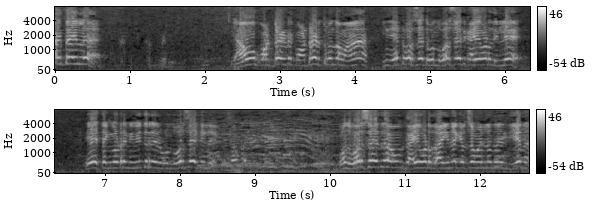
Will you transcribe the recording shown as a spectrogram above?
ಆಗ್ತಾ ಇಲ್ಲ. ಯಾವ ಕಾಂಟ್ರಾಕ್ಟರ್ ಕಾಂಟ್ರಾಕ್ಟ್ ತಗೊಂಡವ? ಇದು ಎಷ್ಟು ವರ್ಷ ಆಯ್ತು? ಒಂದು ವರ್ಷ ಆಯ್ತು ಕೈ ಹೊಡೆದು ಇಲ್ಲೇ. ಏ ತಂಗೋಡ್ರಿ ನೀವು ಇದ್ರೆ ಒಂದು ವರ್ಷ ಆಯ್ತು ಇಲ್ಲಿ. ಒಂದು ವರ್ಷ ಆಯ್ತು ಅವ್ನು ಕೈ ಹೊಡೆದ ಇನ್ನ ಕೆಲಸ ಮಾಡಿಲ್ಲ ಅಂದ್ರೆ ಏನು?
